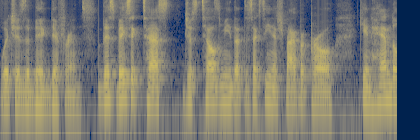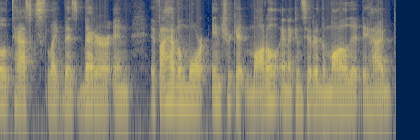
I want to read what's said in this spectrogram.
which is a big difference. This basic test just tells me that the 16-inch MacBook Pro can handle tasks like this better and if I have a more intricate model and I consider the model that they had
